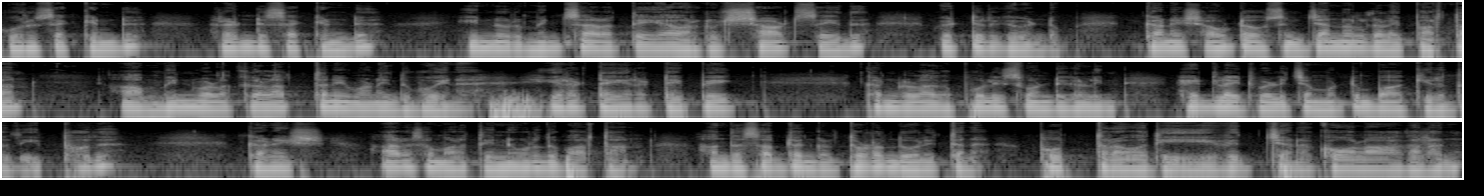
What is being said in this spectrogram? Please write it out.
ஒரு செகண்டு ரெண்டு செகண்டு இன்னொரு மின்சாரத்தை அவர்கள் ஷார்ட் செய்து விட்டிருக்க வேண்டும். கணேஷ் அவுட் ஹவுஸின் ஜன்னல்களை பார்த்தான். ஆ மின் வழக்குகள் அத்தனை அணைந்து போயின. இரட்டை இரட்டை பேய் கண்களாக போலீஸ் வண்டிகளின் ஹெட்லைட் வெளிச்சம் மட்டும் பாக்கி இருந்தது. இப்போது கணேஷ் அரச மரத்தை நிமிர்ந்து பார்த்தான். அந்த சப்தங்கள் தொடர்ந்து ஒலித்தன. புத்திரவதி விஜ்ஜன கோலாகலன்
